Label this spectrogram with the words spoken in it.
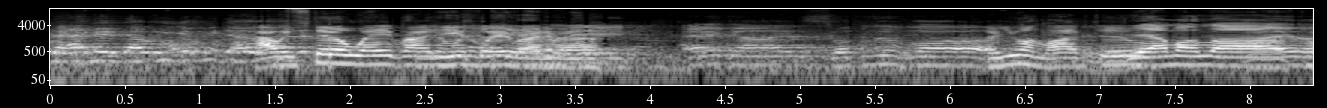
Damn it, no, you get me down. How we still wave right in He's with the way right camera. at me. Hey guys, welcome to the vlog. Are you on live too? Yeah, I'm on live. Oh, of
